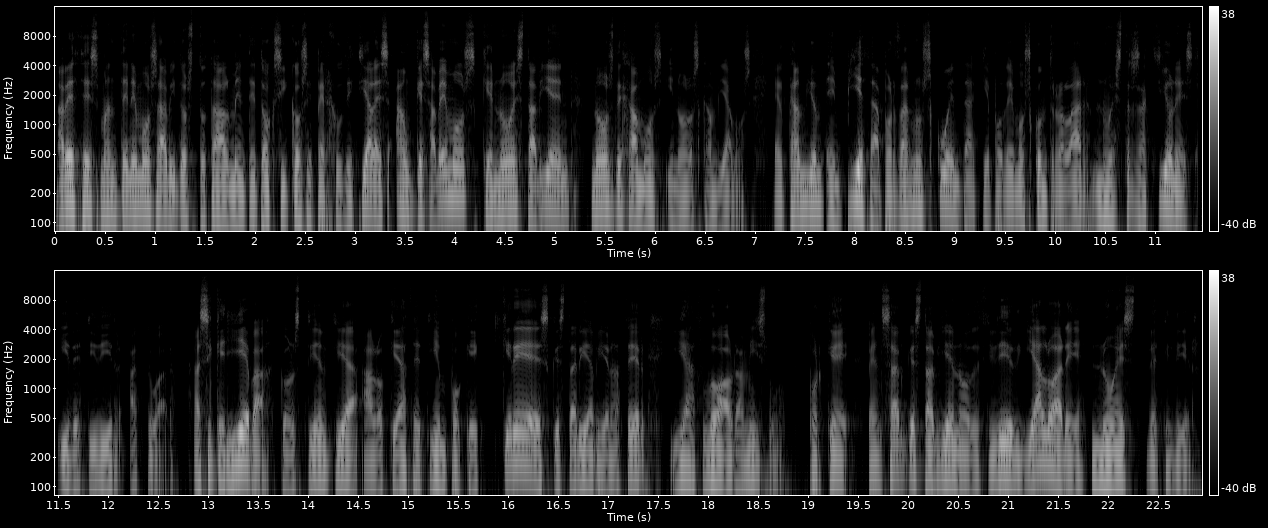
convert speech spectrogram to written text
A veces mantenemos hábitos totalmente tóxicos y perjudiciales, aunque sabemos que no está bien, no los dejamos y no los cambiamos. El cambio empieza por darnos cuenta que podemos controlar nuestras acciones y decidir actuar. Así que lleva conciencia a lo que hace tiempo que crees que estaría bien hacer y hazlo ahora mismo. Porque pensar que está bien o decidir ya lo haré no es decidir.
